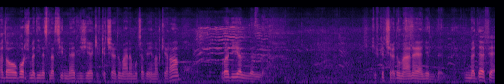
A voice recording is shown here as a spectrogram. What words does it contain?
هذا هو برج مدينة مرسين من هذه الجهة كيف كتشاهدوا معنا متابعينا الكرام. وهذه هي كيف كتشاهدوا معنا يعني المدافع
